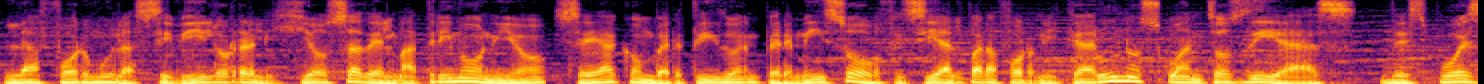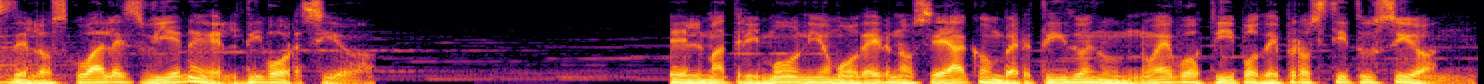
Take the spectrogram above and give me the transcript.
La fórmula civil o religiosa del matrimonio se ha convertido en permiso oficial para fornicar unos cuantos días, después de los cuales viene el divorcio. El matrimonio moderno se ha convertido en un nuevo tipo de prostitución.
